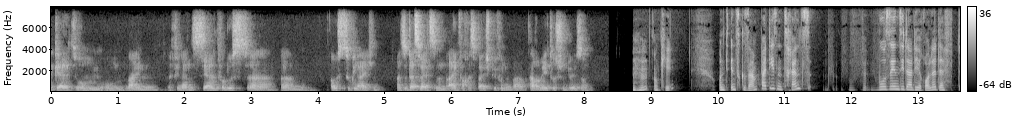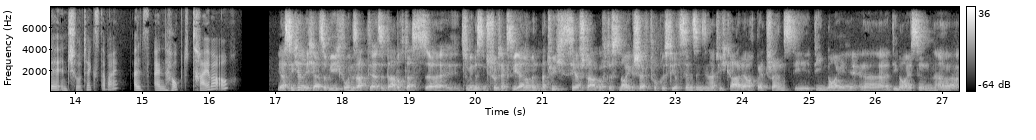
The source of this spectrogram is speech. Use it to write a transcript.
äh, Geld, um, um meinen finanziellen Verlust äh, ähm, auszugleichen. Also das wäre jetzt ein einfaches Beispiel von einer parametrischen Lösung. Mhm, okay. Und insgesamt bei diesen Trends, wo sehen Sie da die Rolle der, der Insurtechs dabei? Als ein Haupttreiber auch? Ja, sicherlich. Also wie ich vorhin sagte, also dadurch, dass äh, zumindest Insurtechs wie Element natürlich sehr stark auf das Neugeschäft fokussiert sind, sind sie natürlich gerade auch bei Trends, die, die, neu, äh, die neu sind, äh,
